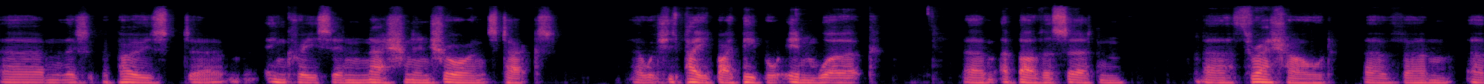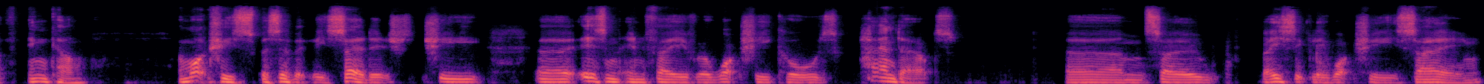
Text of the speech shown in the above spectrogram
Um, there's a proposed um, increase in national insurance tax, uh, which is paid by people in work um, above a certain uh, threshold of, um, of income. And what she specifically said is she uh, isn't in favor of what she calls handouts. Um, so basically, what she's saying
